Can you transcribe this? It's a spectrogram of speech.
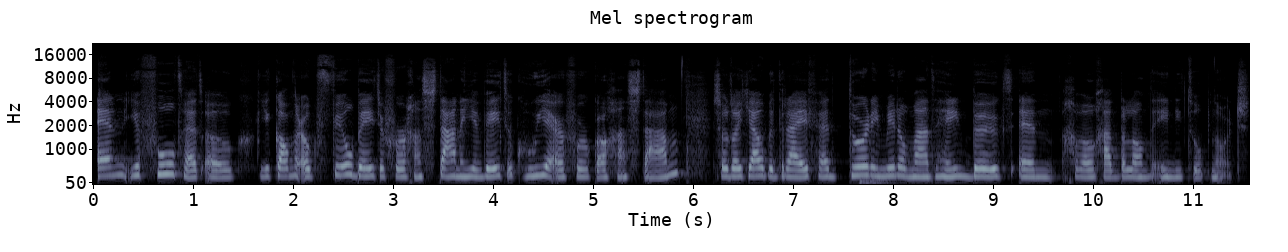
En je voelt het ook. Je kan er ook veel beter voor gaan staan en je weet ook hoe je ervoor kan gaan staan, zodat jouw bedrijf het door die middelmaat heen beukt en gewoon gaat belanden in die topnotch.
